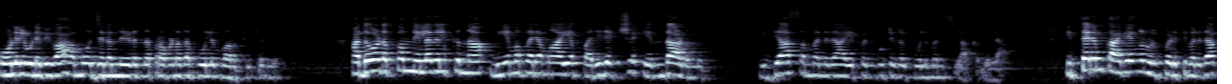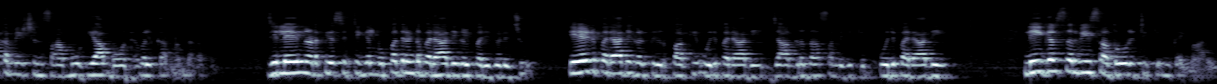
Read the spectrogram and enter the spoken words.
ഫോണിലൂടെ വിവാഹമോചനം നേടുന്ന പ്രവണത പോലും വർദ്ധിക്കുന്നു. അതോടൊപ്പം നിലനിൽക്കുന്ന നിയമപരമായ പരിരക്ഷ എന്താണെന്നും വിദ്യാസമ്പന്നരായ പെൺകുട്ടികൾ പോലും മനസ്സിലാക്കുന്നില്ല. ഇത്തരം കാര്യങ്ങൾ ഉൾപ്പെടുത്തി വനിതാ കമ്മീഷൻ സാമൂഹ്യ ബോധവൽക്കരണം നടത്തും. ജില്ലയിൽ നടത്തിയ സിറ്റിംഗിൽ മുപ്പത്തിരണ്ട് പരാതികൾ പരിഗണിച്ചു. ഏഴ് പരാതികൾ തീർപ്പാക്കി ഒരു പരാതി ജാഗ്രതാ സമിതിക്കും ഒരു പരാതി ലീഗൽ സർവീസ് അതോറിറ്റിക്കും കൈമാറി.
